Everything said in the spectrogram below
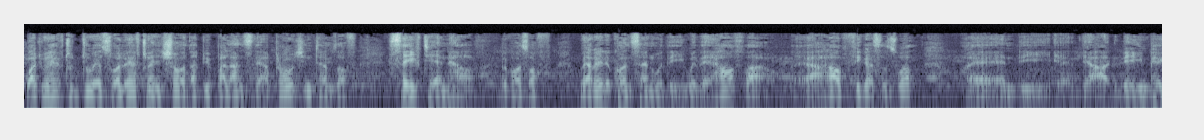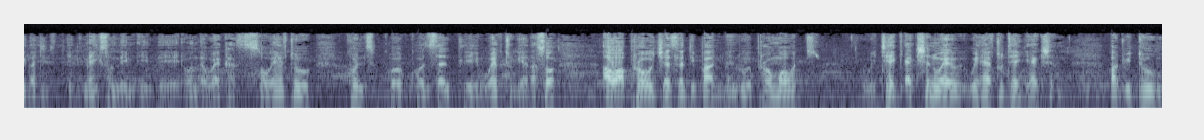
What we have to do as well, we have to ensure that we balance the approach in terms of safety and health because of we are really concerned with the with the health uh, uh, health figures as well. Uh, and the the, uh, the, impact that it, it makes on the, the, on the workers. So we have to con- constantly work together. So our approach as a department, we promote, we take action where we have to take action, but we do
